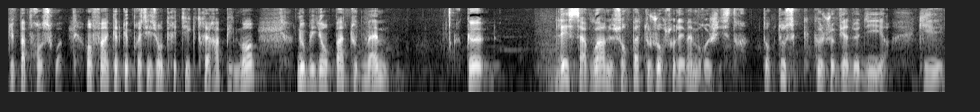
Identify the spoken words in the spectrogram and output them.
du pape François. Enfin, quelques précisions critiques très rapidement. N'oublions pas tout de même que les savoirs ne sont pas toujours sur les mêmes registres. Donc tout ce que je viens de dire, qui est,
